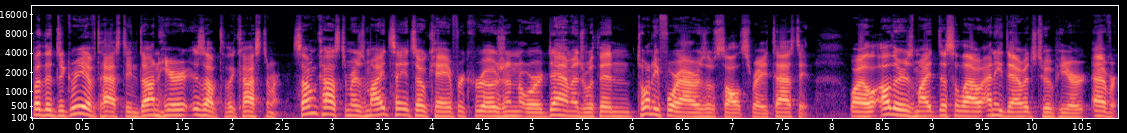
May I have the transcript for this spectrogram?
but the degree of testing done here is up to the customer. Some customers might say it's okay for corrosion or damage within 24 hours of salt spray testing, while others might disallow any damage to appear ever.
